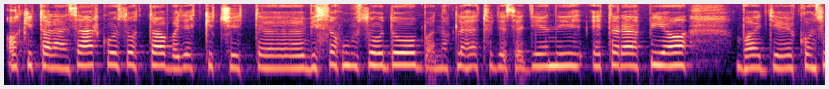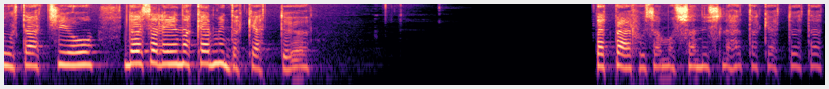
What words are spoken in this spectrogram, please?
Aki talán zárkózottabb, vagy egy kicsit visszahúzódóbb, annak lehet, hogy ez egyéni terápia, vagy konzultáció, de az elején akár mind a kettő. Tehát párhuzamosan is lehet a kettő. Tehát.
